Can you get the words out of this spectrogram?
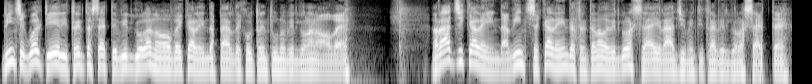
vince Gualtieri 37,9, Calenda perde col 31,9. Raggi Calenda, vince Calenda 39,6, Raggi 23,7.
